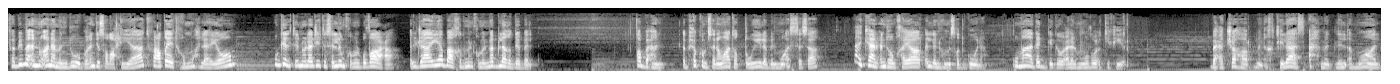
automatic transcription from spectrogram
فبما أنه أنا مندوب وعندي صلاحيات فأعطيتهم مهلة يوم وقلت إنه لا جيت أسلمكم البضاعة الجاية باخذ منكم المبلغ دبل. طبعا بحكم سنوات الطويلة بالمؤسسة ما كان عندهم خيار إلا إنهم يصدقونه وما دققوا على الموضوع كثير. بعد شهر من اختلاس أحمد للأموال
